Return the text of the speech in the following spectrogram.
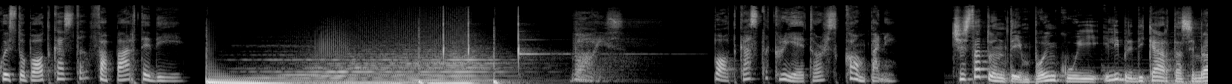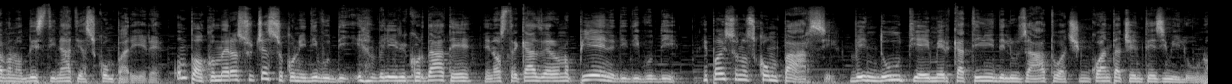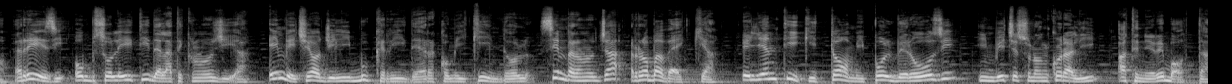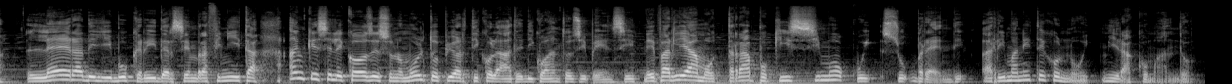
Questo podcast fa parte di Voice Podcast Creators Company. C'è stato un tempo in cui i libri di carta sembravano destinati a scomparire, un po' come era successo con i DVD, ve li ricordate? Le nostre case erano piene di DVD e poi sono scomparsi, venduti ai mercatini dell'usato a 50 centesimi l'uno, resi obsoleti dalla tecnologia. E invece oggi gli ebook reader come i Kindle sembrano già roba vecchia e gli antichi tomi polverosi invece sono ancora lì a tenere botta. L'era degli ebook reader sembra finita, anche se le cose sono molto più articolate di quanto si pensi. Ne parliamo tra pochissimo qui su Brandy. Rimanete con noi, mi raccomando.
